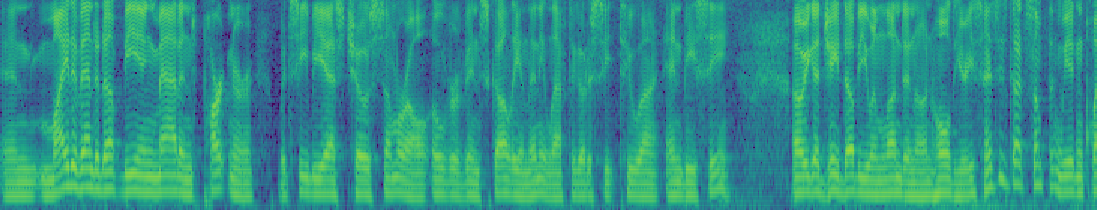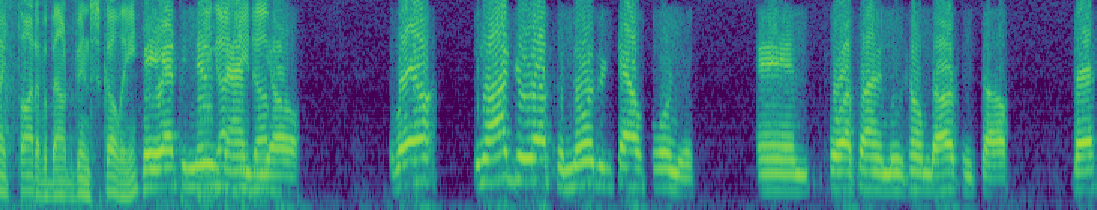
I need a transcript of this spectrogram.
and might have ended up being Madden's partner, but CBS chose Summerall over Vin Scully, and then he left to go to see, to uh, NBC. Oh, we got JW in London on hold here. He says he's got something we hadn't quite thought of about Vin Scully. Hey, happy You New got Time to J-Dub? y'all. Well, you know, I grew up in Northern California, and before I finally moved home to Arkansas. But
